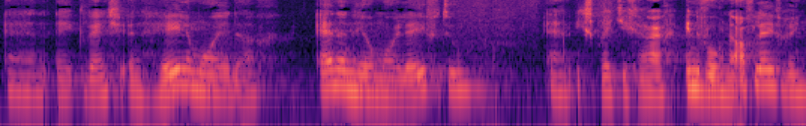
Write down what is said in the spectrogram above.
En ik wens je een hele mooie dag en een heel mooi leven toe. En ik spreek je graag in de volgende aflevering.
